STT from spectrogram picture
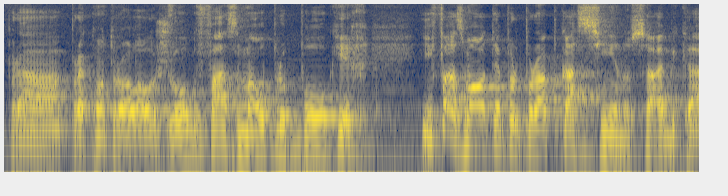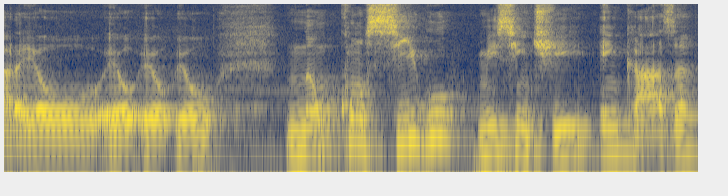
para controlar o jogo faz mal para o poker e faz mal até para o próprio cassino, sabe, cara? Eu, eu, eu, eu não consigo me sentir em casa,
